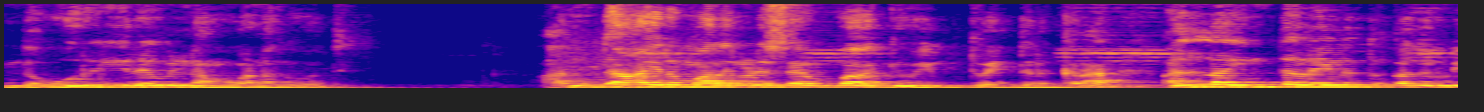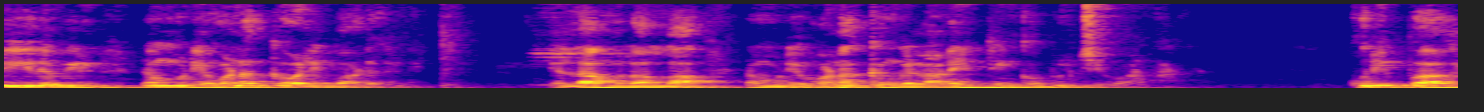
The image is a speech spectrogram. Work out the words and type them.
இந்த ஒரு இரவில் நாம் வணங்குவது. அந்த ஆயிரம் மாதங்களுடைய சிறப்பாக்கி வைத்து வைத்திருக்கிறார். அல்லாஹ் இந்த லைலத்து கதருடைய இரவில் நம்முடைய வணக்க வழிபாடுகளை எல்லாம் அல்லா நம்முடைய வணக்கங்கள் அனைத்தையும் கபூல் செய்வானாக. குறிப்பாக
